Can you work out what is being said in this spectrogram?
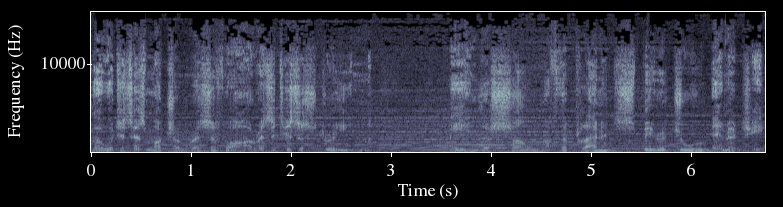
though it is as much a reservoir as it is a stream, being the sum of the planet's spiritual energy.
